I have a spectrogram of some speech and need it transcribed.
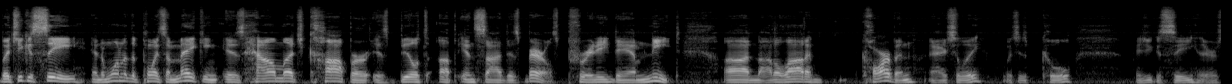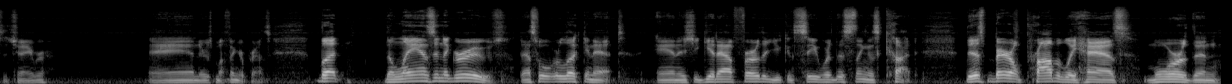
but you can see, and one of the points I'm making is how much copper is built up inside this barrel. It's pretty damn neat. Uh, not a lot of carbon, actually, which is cool. As you can see, there's the chamber. And there's my fingerprints. But the lands and the grooves, that's what we're looking at. And as you get out further, you can see where this thing is cut. This barrel probably has more than,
